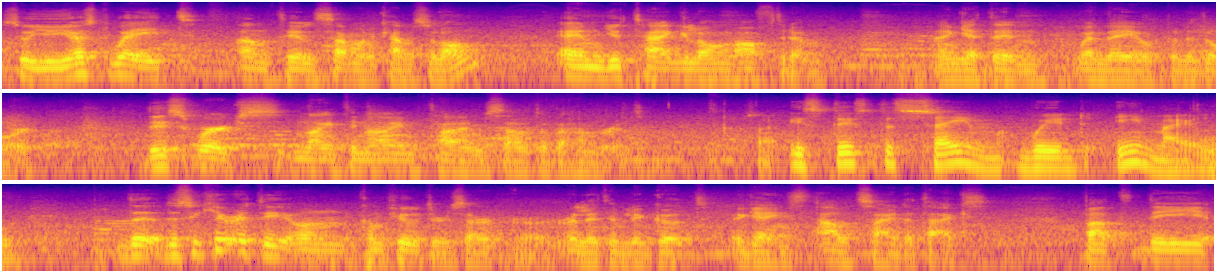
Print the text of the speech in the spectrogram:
So you just wait until someone comes along and you tag along after them and get in when they open the door. This works 99 times out of 100. So is this the same with email? The, the security on computers are relatively good against outside attacks. But the uh,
